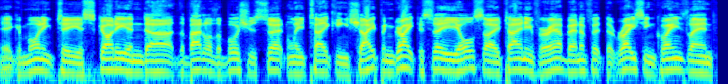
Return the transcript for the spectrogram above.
Yeah, good morning to you, Scotty. And uh, the Battle of the Bush is certainly taking shape. And great to see also, Tony, for our benefit, that Racing Queensland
